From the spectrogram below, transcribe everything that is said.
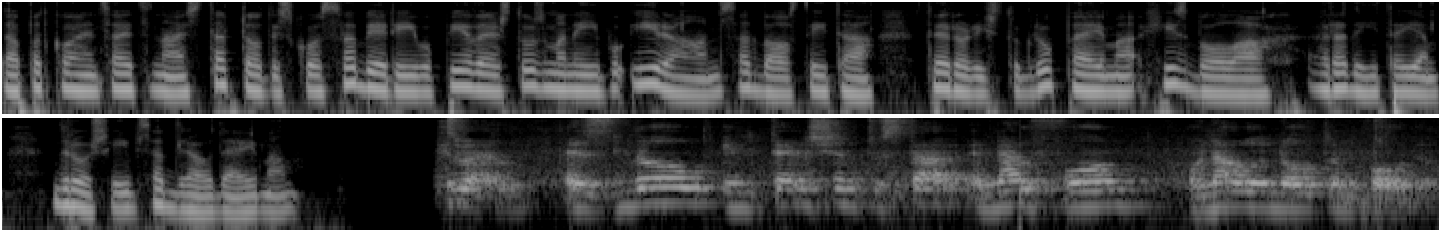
Tāpat Koens aicināja starptautisko sabiedrību pievērst uzmanību Irānas atbalstītā teroristu grupējuma Hizbollah radītajam drošības apdraudējumam. Israel has no intention to start another form on our northern border.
